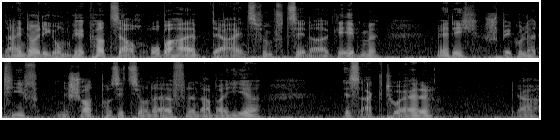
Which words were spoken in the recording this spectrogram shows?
eine eindeutige Umkehrkerze auch oberhalb der 1,15er ergeben, werde ich spekulativ eine Short-Position eröffnen, aber hier ist aktuell ja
